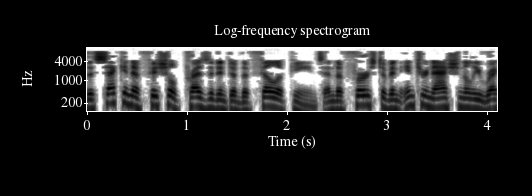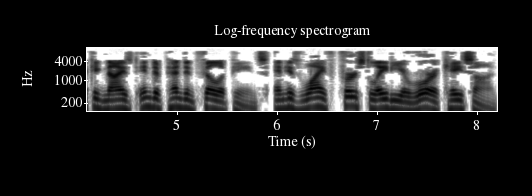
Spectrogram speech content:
the second official president of the Philippines and the first of an internationally recognized independent Philippines, and his wife, First Lady Aurora Quezon.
